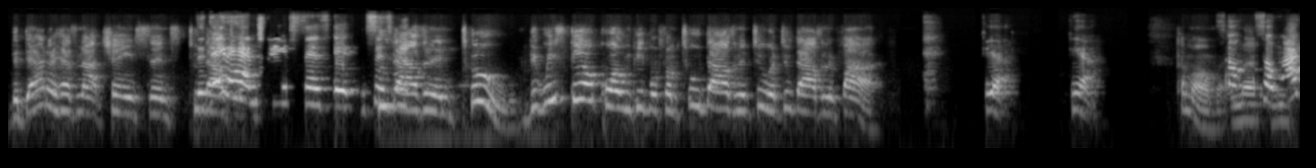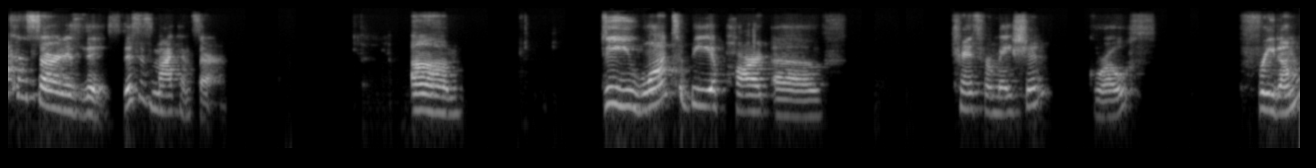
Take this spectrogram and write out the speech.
the data has not changed since. The data hasn't changed since it since 2002. We, Did we still quoting people from 2002 and 2005? Yeah, yeah. Come on, so, man. So my concern is this. This is my concern. Um, do you want to be a part of transformation, growth, freedom?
